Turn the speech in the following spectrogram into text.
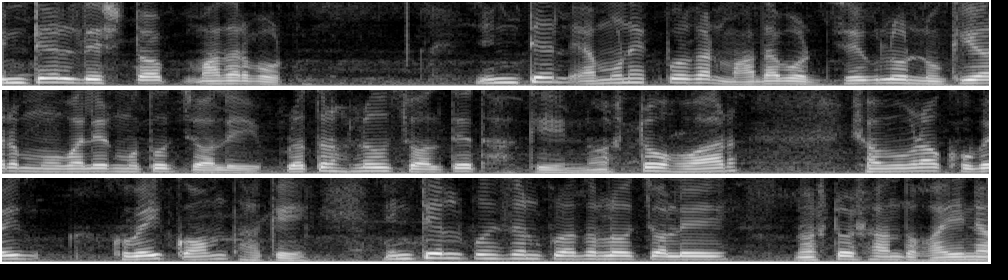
ইন্টেল ডেস্কটপ মাদারবোর্ড ইন্টেল এমন এক প্রকার মাদারবোর্ড যেগুলো নোকিয়ার মোবাইলের মতো চলে। পুরাতন হলেও চলতে থাকে, নষ্ট হওয়ার সম্ভাবনা খুবই খুবই কম থাকে। ইন্টেল প্রসেসর পুরাতন হলেও চলে, নষ্ট শান্ত হয় না,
